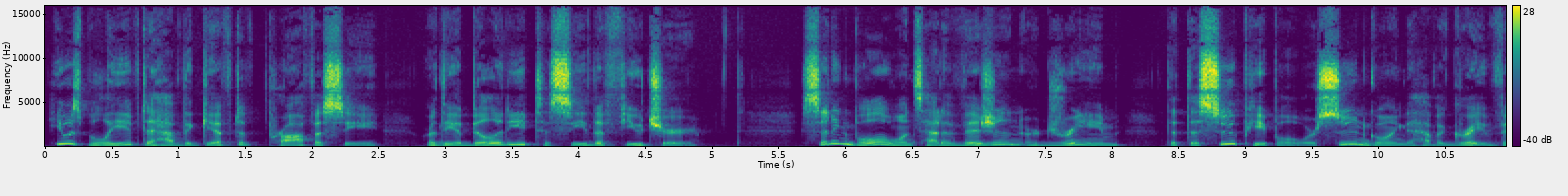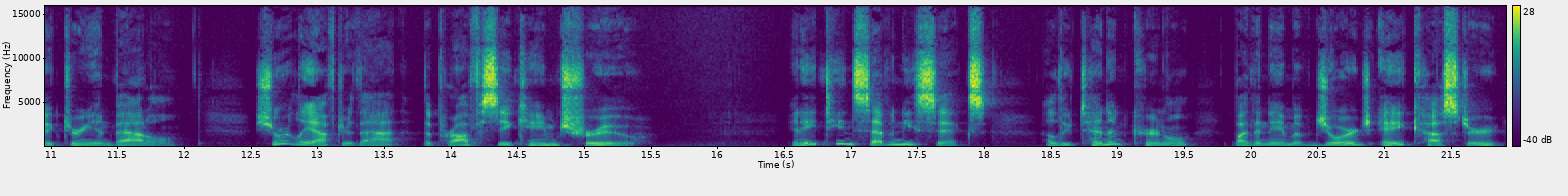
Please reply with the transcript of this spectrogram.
He was believed to have the gift of prophecy or the ability to see the future. Sitting Bull once had a vision or dream that the Sioux people were soon going to have a great victory in battle. Shortly after that, the prophecy came true. In 1876, a lieutenant colonel by the name of George A. Custer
